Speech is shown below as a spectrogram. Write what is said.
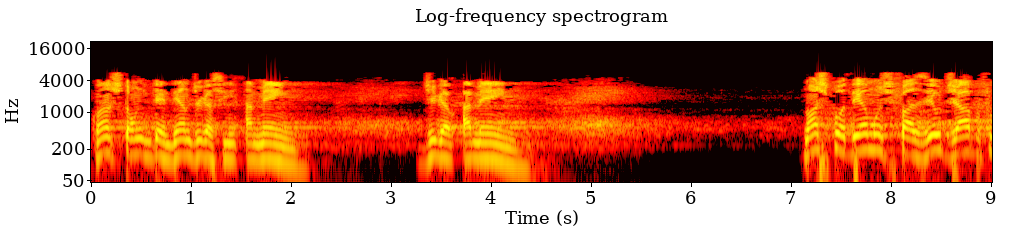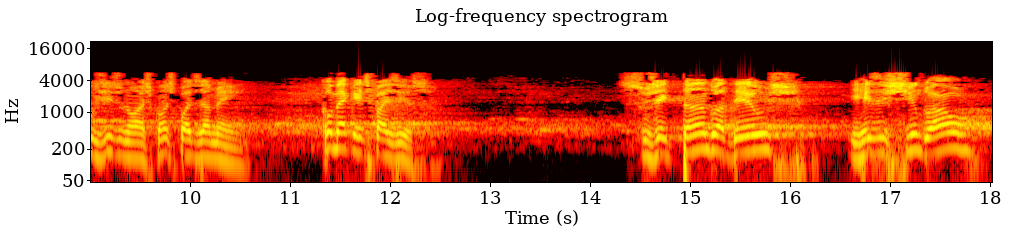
Quantos estão entendendo? Diga assim, amém. Diga amém. Nós podemos fazer o diabo fugir de nós. Quantos podem dizer amém? Como é que a gente faz isso? sujeitando a Deus e resistindo ao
